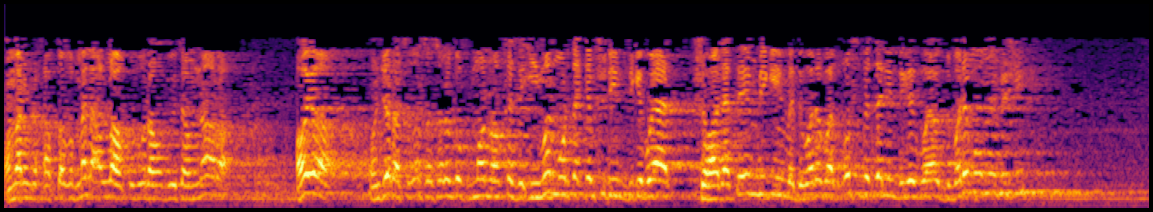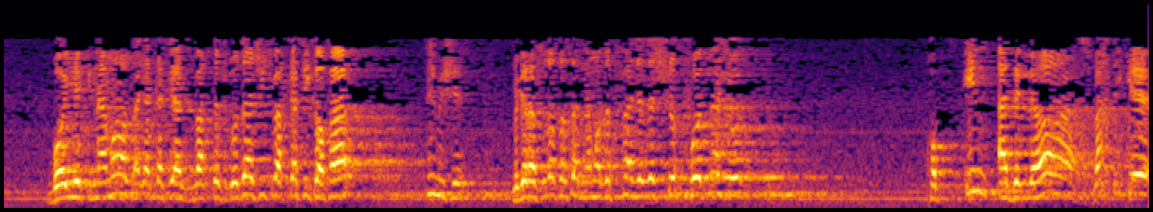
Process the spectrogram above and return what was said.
عمر بن خطاب مل الله قبورهم بیوتهم نارا. آیا اونجا رسول الله صلی الله علیه و گفت ما ناقض ایمان مرتکب شدیم؟ دیگه باید شهادتین بگیم و دوباره باید غسل بزنیم دیگه باید دوباره مؤمن بشیم؟ با یک نماز اگر کسی از وقتش گذشت هیچ وقت کسی کافر نمیشه. میگه رسول الله صلی نماز فجر ازش شد؟ فوت نشد. خب این ادله هست وقتی که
